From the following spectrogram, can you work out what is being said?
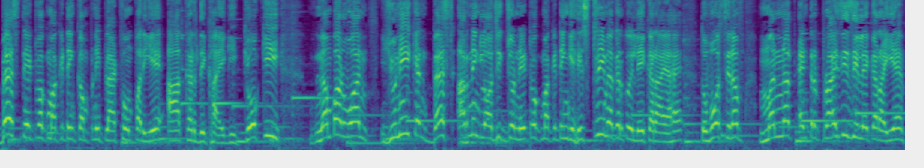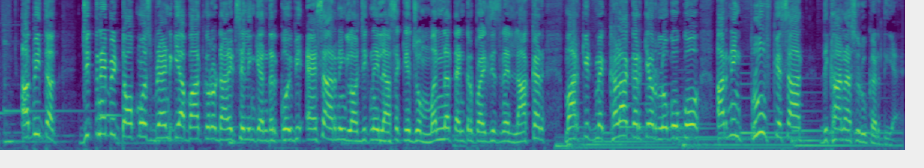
best network marketing company platform पर ये आकर दिखाएगी, क्योंकि number one unique and best earning logic जो नेटवर्क मार्केटिंग की हिस्ट्री में अगर कोई लेकर आया है तो वो सिर्फ़ मन्नत एंटरप्राइजेस ही लेकर आई है। अभी तक जितने भी टॉप मोस्ट ब्रांड की आप बात करो डायरेक्ट सेलिंग के अंदर कोई भी ऐसा अर्निंग लॉजिक नहीं ला सके जो मन्नत एंटरप्राइजेस ने लाकर मार्केट में खड़ा करके और लोगों को अर्निंग प्रूफ के साथ दिखाना शुरू कर दिया है।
